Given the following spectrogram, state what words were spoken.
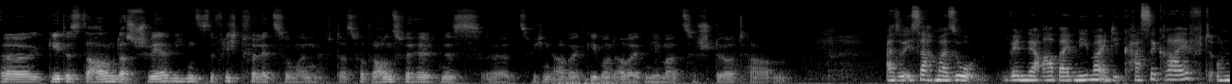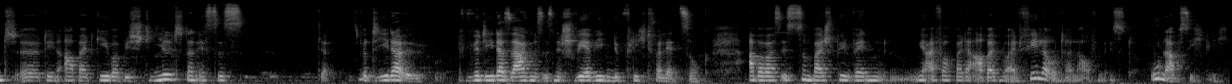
äh, geht es darum, dass schwerwiegendste Pflichtverletzungen das Vertrauensverhältnis zwischen Arbeitgeber und Arbeitnehmer zerstört haben. Also ich sage mal so, wenn der Arbeitnehmer in die Kasse greift und äh, den Arbeitgeber bestiehlt, dann ist es, wird jeder, wird jeder sagen, das ist eine schwerwiegende Pflichtverletzung. Aber was ist zum Beispiel, wenn mir einfach bei der Arbeit nur ein Fehler unterlaufen ist, unabsichtlich?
